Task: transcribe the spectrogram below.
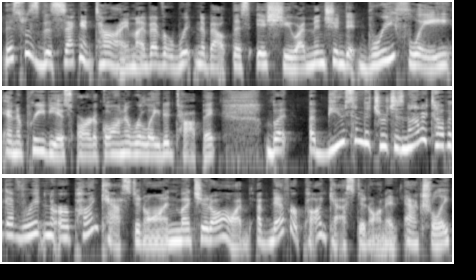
this was the second time I've ever written about this issue. I mentioned it briefly in a previous article on a related topic, but abuse in the church is not a topic I've written or podcasted on much at all. I've, I've never podcasted on it, actually.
